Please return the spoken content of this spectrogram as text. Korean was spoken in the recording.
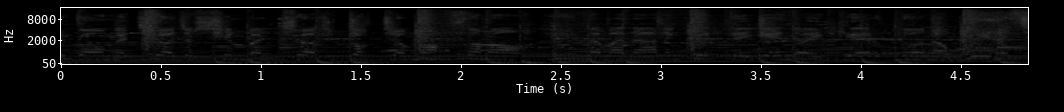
즐거움에 젖어 신발 젖을 걱정 없어 너. 나만 아는 그때의 너의 괴롭던 나 위로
